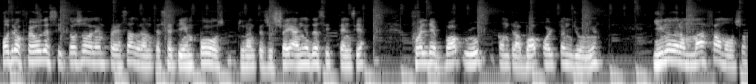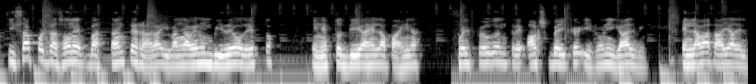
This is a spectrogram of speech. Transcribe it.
Otro feudo exitoso de la empresa durante ese tiempo, durante sus seis años de existencia, fue el de Bob Roop contra Bob Orton Jr. Y uno de los más famosos, quizás por razones bastante raras, y van a ver un video de esto en estos días en la página, fue el feudo entre Ox Baker y Ronnie Galvin en la batalla del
